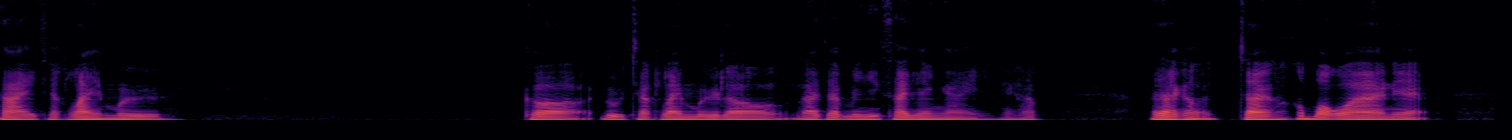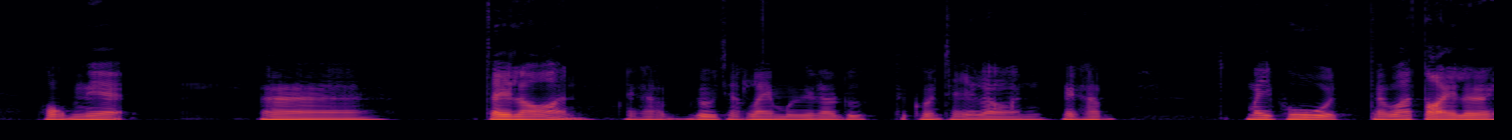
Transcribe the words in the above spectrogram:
สัยจากลายมือ ก็ดูจากลายมือแล้วน่าจะมีนิสัยยังไงนะครับ อาจารย์เขาอาจารย์เขาก็บอกว่าเนี่ยผมเนี่ยใจร้อนนะครับ ดูจากลายมือเราดูเป็นคนใจร้อนนะครับ ไม่พูดแต่ว่าต่อยเลย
